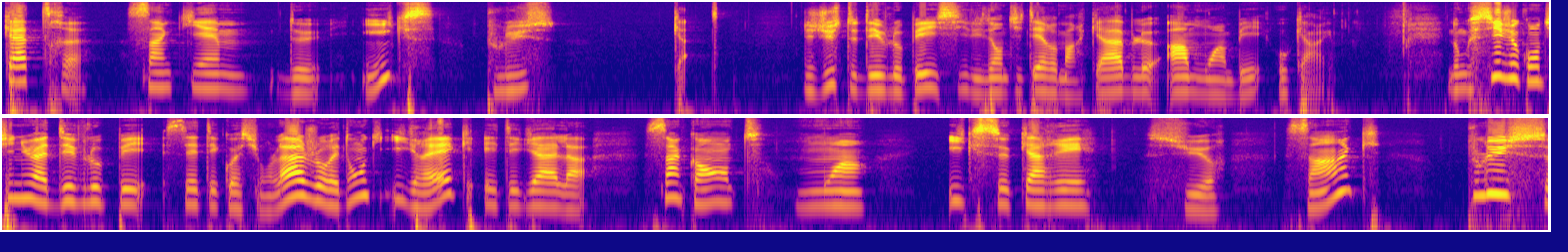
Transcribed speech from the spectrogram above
4 cinquièmes de x plus 4. J'ai juste développé ici l'identité remarquable a moins b au carré. Donc si je continue à développer cette équation-là, j'aurai donc y est égal à 50 moins x carré sur 5 plus,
